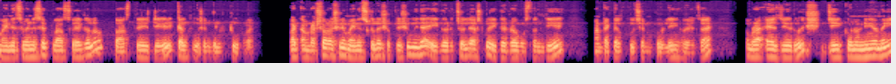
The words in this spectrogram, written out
মাইনাস মাইনাসে প্লাস হয়ে গেল প্লাস তিরিশ ডিগ্রি ক্যালকুলেশনগুলো টু হয়। বাট আমরা সরাসরি মাইনাস করলে সবচেয়ে সুবিধা এই ঘরে চলে আসলো এই ঘরের অবস্থান দিয়ে মানটা ক্যালকুলেশন করলেই হয়ে যায়। তোমরা অ্যাজ ইউ উইশ যে কোনো নিয়মেই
